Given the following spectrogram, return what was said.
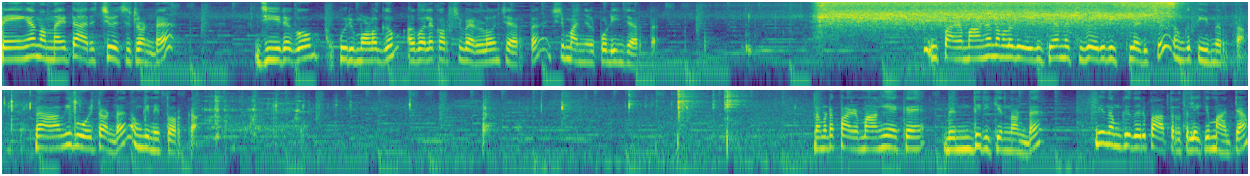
തേങ്ങ നന്നായിട്ട് അരച്ച് വെച്ചിട്ടുണ്ട്. ജീരകവും കുരുമുളകും അതുപോലെ കുറച്ച് വെള്ളവും ചേർത്ത് ഇച്ചിരി മഞ്ഞൾപ്പൊടിയും ചേർത്ത്. ഈ പഴമാങ്ങ നമ്മൾ വേവിക്കാൻ വെച്ചത് ഒരു വിസിലടിച്ച് നമുക്ക് തീ നിർത്താം. ആവി പോയിട്ടുണ്ട് നമുക്കിനി തുറക്കാം. നമ്മുടെ പഴമാങ്ങയൊക്കെ വെന്തിരിക്കുന്നുണ്ട്. ഇനി നമുക്കിതൊരു പാത്രത്തിലേക്ക് മാറ്റാം.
